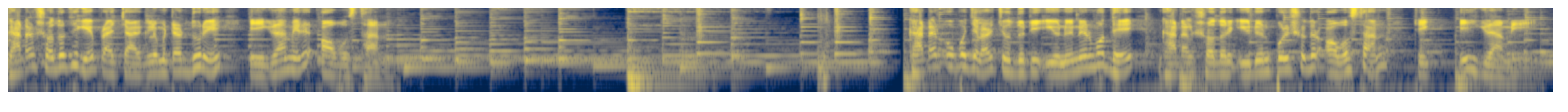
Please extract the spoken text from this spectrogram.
ঘাটাল সদর থেকে প্রায় চার কিলোমিটার দূরে এই গ্রামের অবস্থান। ঘাটাল উপজেলার চোদ্দটি ইউনিয়নের মধ্যে ঘাটাল সদর ইউনিয়ন পরিষদের অবস্থান ঠিক এই গ্রামেই।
